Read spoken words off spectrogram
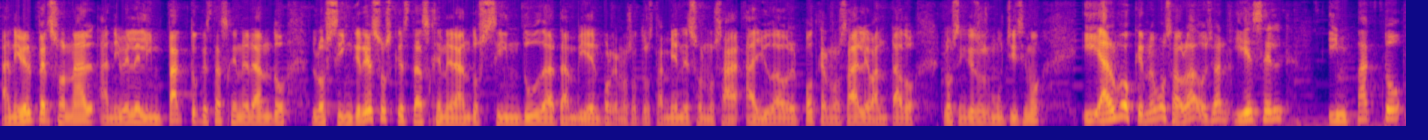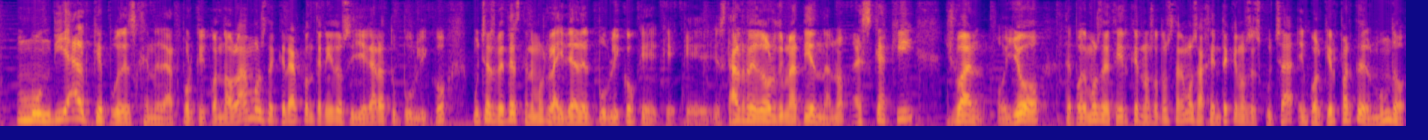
a nivel personal, a nivel el impacto que estás generando, los ingresos que estás generando, sin duda también, porque nosotros también eso nos ha ayudado, el podcast nos ha levantado los ingresos muchísimo, y algo que no hemos hablado, Joan, y es el impacto mundial que puedes generar. Porque cuando hablamos de crear contenidos y llegar a tu público, muchas veces tenemos la idea del público que, está alrededor de una tienda, ¿no? Es que aquí, Juan o yo, te podemos decir que nosotros tenemos a gente que nos escucha en cualquier parte del mundo.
